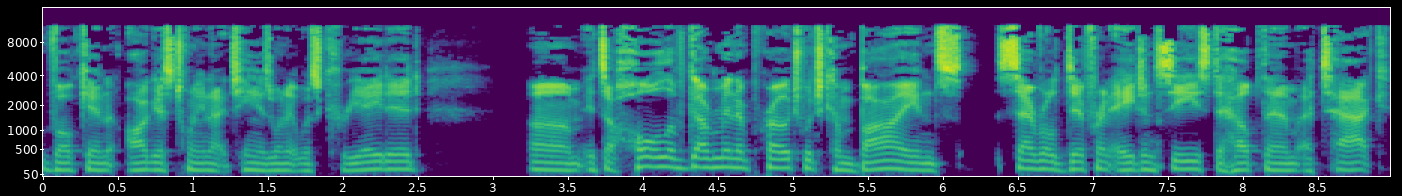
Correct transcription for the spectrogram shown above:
Vulcan. August 2019 is when it was created. Um, it's a whole of government approach which combines several different agencies to help them attack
